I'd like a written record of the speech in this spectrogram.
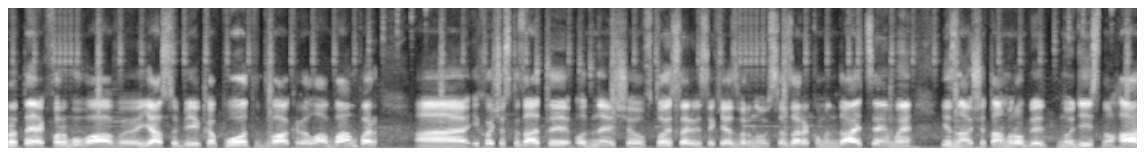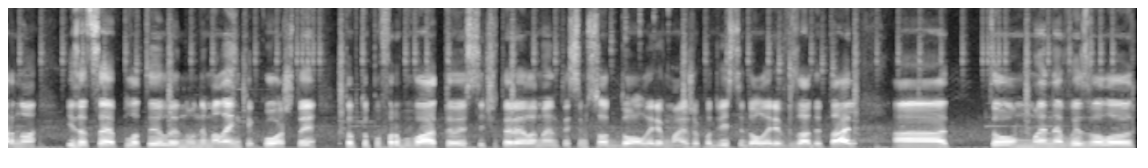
про те, як фарбував я собі капот, два крила бампер. А, і хочу сказати одне, що в той сервіс, як я звернувся за рекомендаціями і знав, що там роблять ну, дійсно гарно, і за це платили ну, немаленькі кошти. Тобто пофарбувати ось ці чотири елементи 700 доларів, майже по 200 доларів за деталь. А, то мене визвало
